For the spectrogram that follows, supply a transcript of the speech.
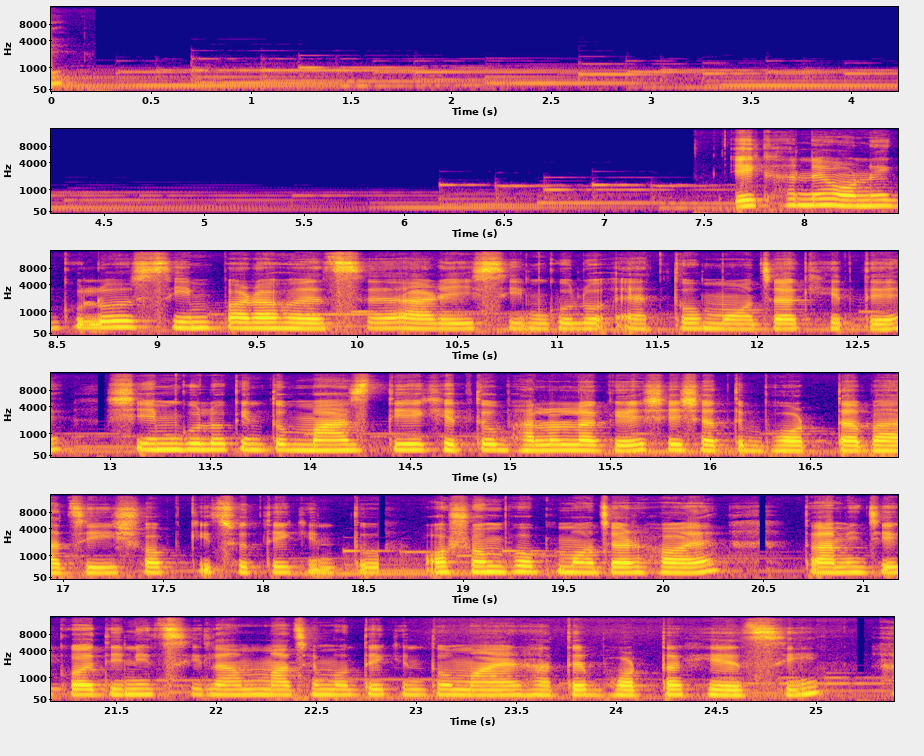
এখানে অনেকগুলো সিম পাড়া হয়েছে আর এই সিমগুলো এত মজা খেতে। সিমগুলো কিন্তু মাছ দিয়ে খেতেও ভালো লাগে, সেই সাথে ভর্তা, ভাজি সব কিছুতে কিন্তু অসম্ভব মজার হয়। তো আমি যে কয়দিনই ছিলাম, মাঝে মধ্যে কিন্তু মায়ের হাতের ভর্তা খেয়েছি।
